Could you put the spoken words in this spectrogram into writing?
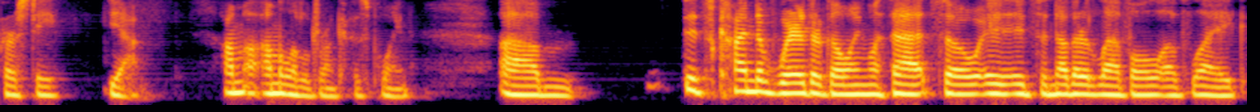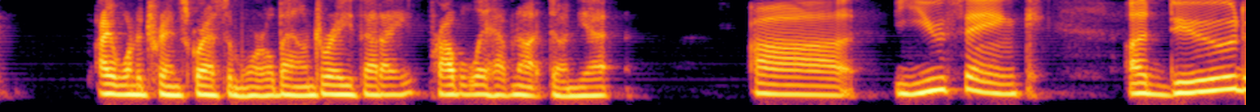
Kirsty, yeah, I'm I'm a little drunk at this point. Um, it's kind of where they're going with that. So it, it's another level of like, I want to transgress a moral boundary that I probably have not done yet. Uh, you think a dude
